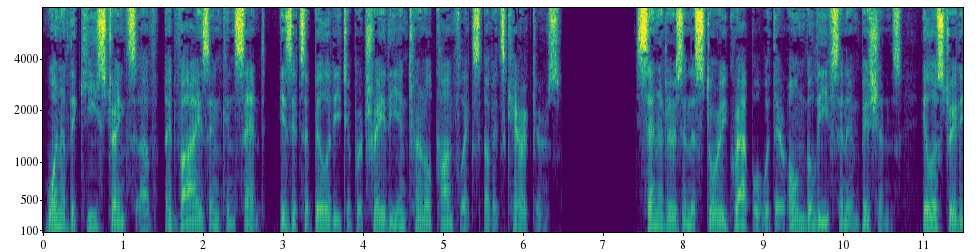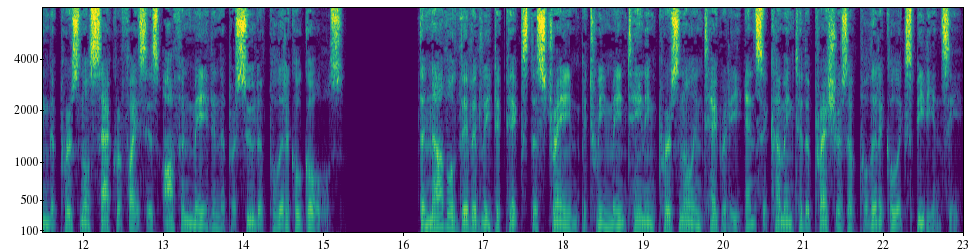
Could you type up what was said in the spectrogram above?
One of the key strengths of Advise and Consent is its ability to portray the internal conflicts of its characters. Senators in the story grapple with their own beliefs and ambitions, illustrating the personal sacrifices often made in the pursuit of political goals. The novel vividly depicts the strain between maintaining personal integrity and succumbing to the pressures of political expediency.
